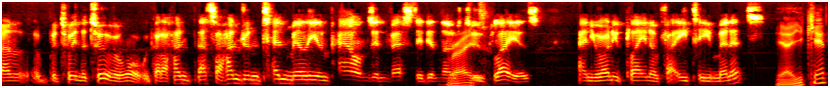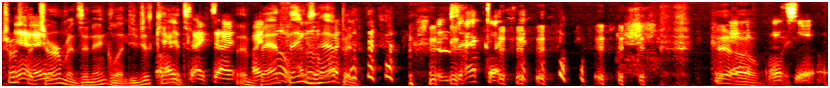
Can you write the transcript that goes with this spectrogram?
and between the two of them, what we got a hundred. That's 110 million pounds invested in those Right. two players, and you're only playing them for 18 minutes. Yeah, you can't trust Yeah, the. Germans in England. You just can't. I- I- I- Bad know, things happen. exactly. oh. That's, uh,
